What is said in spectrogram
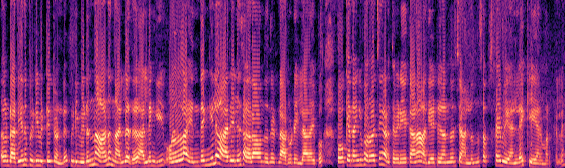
അതുകൊണ്ട് അതിൽ നിന്ന് പിടിവിട്ടിട്ടുണ്ട്. പിടിവിടുന്നതാണ് നല്ലത്. അല്ലെങ്കിൽ ഉള്ള എന്തെങ്കിലും ആരെങ്കിലും സഹതാപം തന്നിട്ടുണ്ട്. അതുകൂടെ ഇല്ലാതായിപ്പോൾ അപ്പോൾ okay. Thank you for watching. അടുത്ത വീഡിയോ കാണാം. ആദ്യമായിട്ട് കാണുന്ന ഒരു ചാനലൊന്ന് സബ്സ്ക്രൈബ് ചെയ്യാൻ ലൈക്ക് ചെയ്യാൻ മറക്കല്ലേ?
